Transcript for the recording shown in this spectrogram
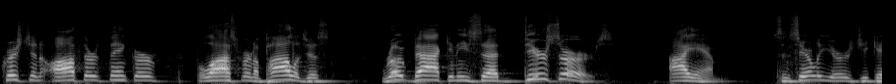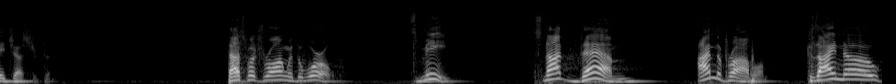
Christian author, thinker, philosopher, and apologist, wrote back and he said, Dear sirs, I am. Sincerely yours, G.K. Chesterton. That's what's wrong with the world. It's me. It's not them. I'm the problem because I know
